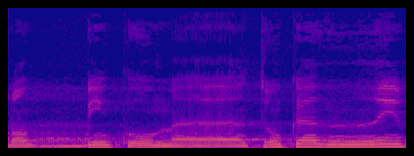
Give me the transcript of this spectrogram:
ربكما تكذبان؟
